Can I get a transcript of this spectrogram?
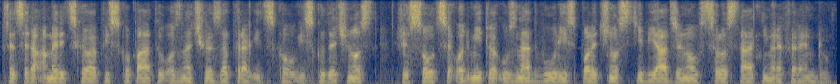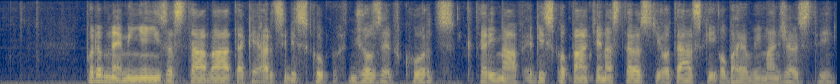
Předseda amerického episkopátu označil za tragickou i skutečnost, že soudce odmítl uznat vůli společnosti vyjádřenou v celostátním referendu. Podobné mínění zastává také arcibiskup Joseph Kurz, který má v episkopátě na starosti otázky obhajoby manželství.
